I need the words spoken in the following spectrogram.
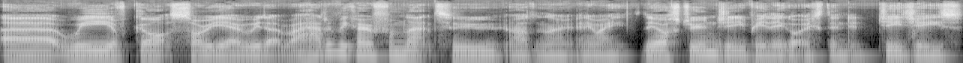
Uh, we have got sorry, yeah. We don't, how did we go from that to I don't know. Anyway, the Austrian GP they got extended. GGs.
